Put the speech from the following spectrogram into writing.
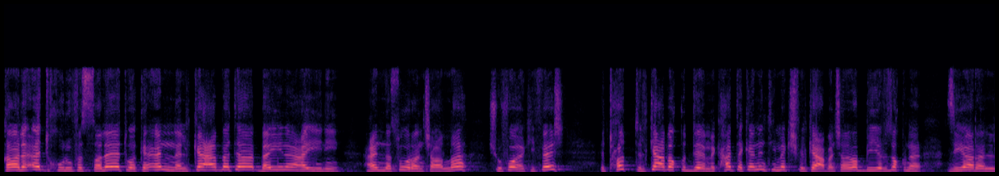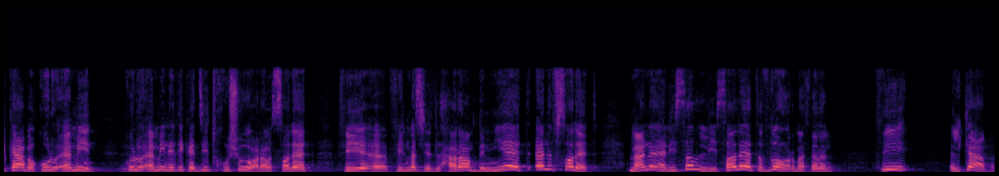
قال أدخل في الصلاة وكأن الكعبة بين عيني. عندنا صورة إن شاء الله. شوفوها كيفاش. تحط الكعبة قدامك. حتى كان أنت ماكش في الكعبة. إن شاء الله ربي يرزقنا زيارة للكعبة. قولوا آمين. قولوا آمين. هذيك تزيد خشوع. راهو الصلاة في في المسجد الحرام بمئات ألف صلاة. معناها اللي يصلي صلاة الظهر مثلا في الكعبة.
